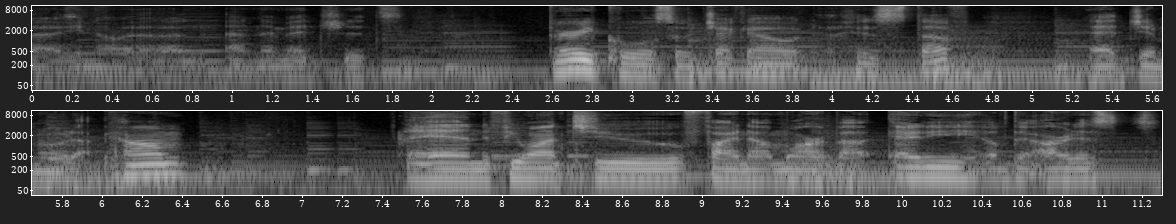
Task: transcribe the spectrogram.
uh, you know, an, an image. It's very cool. So check out his stuff at jinmo.com. And if you want to find out more about any of the artists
